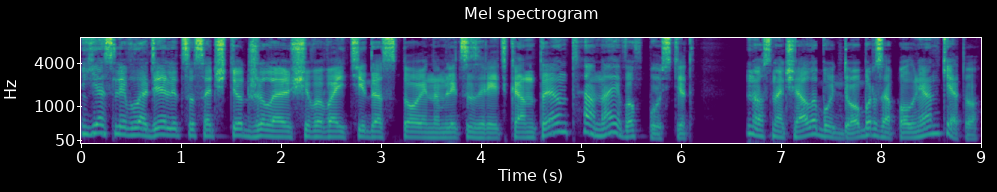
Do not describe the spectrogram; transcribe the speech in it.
Если владелица сочтет желающего войти достойным лицезреть контент, она его впустит. Но сначала будь добр, заполни анкету.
